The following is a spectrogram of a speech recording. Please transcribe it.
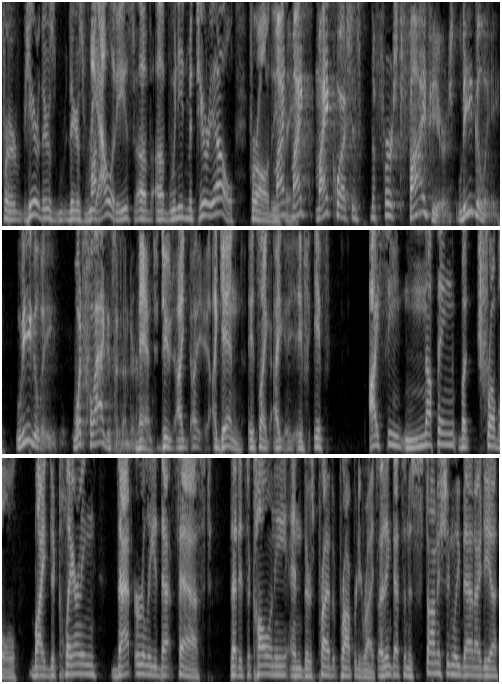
for here, there's there's realities of of we need material for all of these my, things. My my question's the first five years legally, legally, what flag is it under? Man, dude, I, I again, it's like I if if I see nothing but trouble by declaring that early, that fast that it's a colony and there's private property rights. I think that's an astonishingly bad idea.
